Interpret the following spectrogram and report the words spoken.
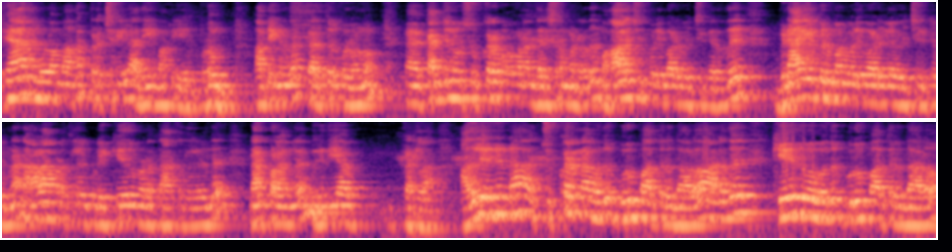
ஃபேர் மூலமாக பிரச்சனைகள் அதிகமாக ஏற்படும். அப்படிங்கிறத கருத்தில் கொள்ளணும். கஞ்சனூர் சுக்கர பகவானை தரிசனம் பண்ணுறது மகாலட்சுமி வழிபாடு வச்சுக்கிறது விநாயகர் பெருமான் வழிபாடுகளை வச்சுக்கிட்டோம்னா நாலாம் இடத்துல இருக்கக்கூடிய கேதுவனோட தாக்கத்திலிருந்து நற்பலங்களை மிகுதியாக பெறலாம் அதுல என்னன்னா சுக்கரனை வந்து குரு பார்த்திருந்தாலோ அல்லது கேதுவை வந்து குரு பார்த்திருந்தாலோ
